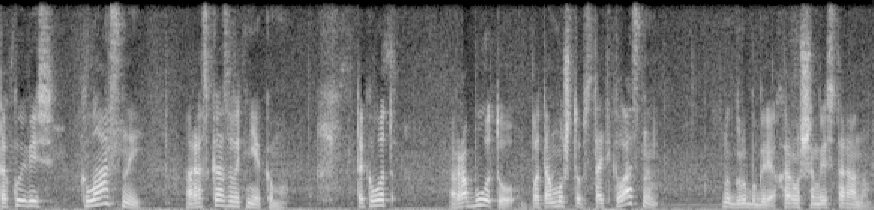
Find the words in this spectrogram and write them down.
такой весь классный, а рассказывать некому. Так вот, работу, потому чтобы стать классным, ну, грубо говоря, хорошим рестораном,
